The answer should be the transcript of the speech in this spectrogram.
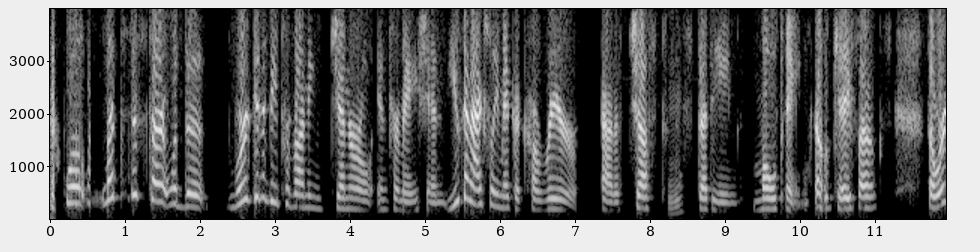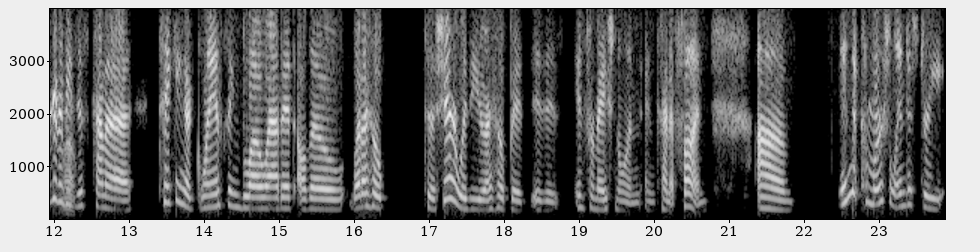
well, let's just start with the. We're going to be providing general information. You can actually make a career out of just Mhm. studying molting, okay, folks? So we're going to Wow. be just kind of taking a glancing blow at it, although what I hope to share with you, I hope it, it is informational and, and kind of fun. Um, in the commercial industry,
